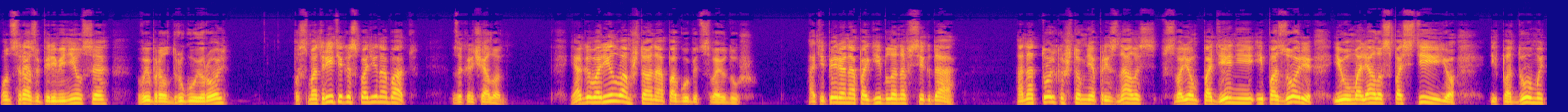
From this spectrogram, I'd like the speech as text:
Он сразу переменился, выбрал другую роль — Посмотрите, господин Аббат! — закричал он. — Я говорил вам, что она погубит свою душу. А теперь она погибла навсегда. Она только что мне призналась в своем падении и позоре и умоляла спасти ее. И подумать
